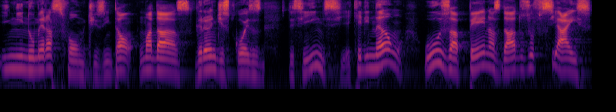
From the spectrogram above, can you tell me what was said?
em inúmeras fontes. Então, uma das grandes coisas desse índice é que ele não usa apenas dados oficiais,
